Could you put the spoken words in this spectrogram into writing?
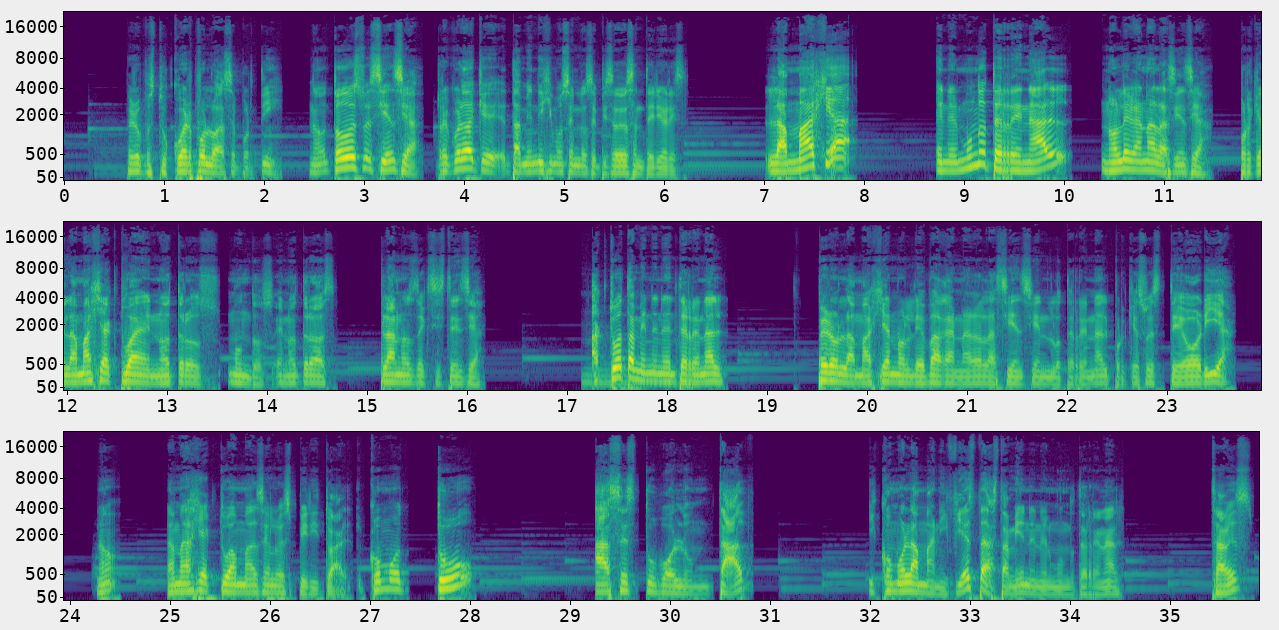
Pero pues tu cuerpo lo hace por ti. ¿No? Todo eso es ciencia. Recuerda que también dijimos en los episodios anteriores. La magia en el mundo terrenal no le gana a la ciencia. Porque la magia actúa en otros mundos, en otros planos de existencia. Actúa también en el terrenal. Pero la magia no le va a ganar a la ciencia en lo terrenal, porque eso es teoría, ¿no? La magia actúa más en lo espiritual. Cómo tú haces tu voluntad y cómo la manifiestas también en el mundo terrenal. ¿Sabes?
